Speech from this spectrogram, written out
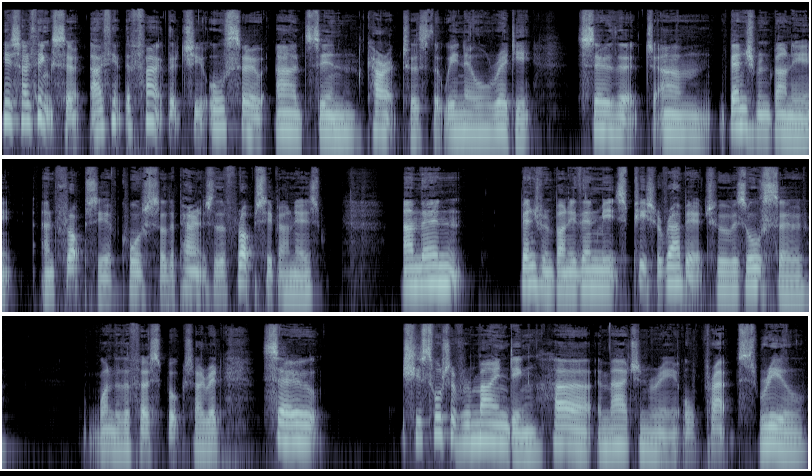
Yes, I think so. I think the fact that she also adds in characters that we know already, so that um, Benjamin Bunny and Flopsy, of course, are the parents of the Flopsy bunnies, and then Benjamin Bunny then meets Peter Rabbit, who was also one of the first books I read. So she's sort of reminding her imaginary or perhaps real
